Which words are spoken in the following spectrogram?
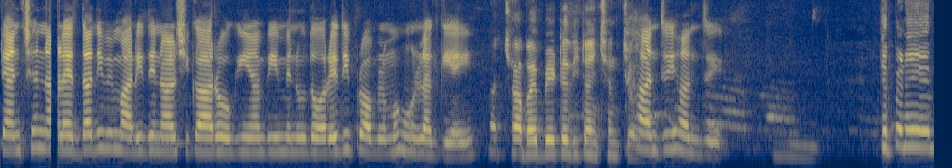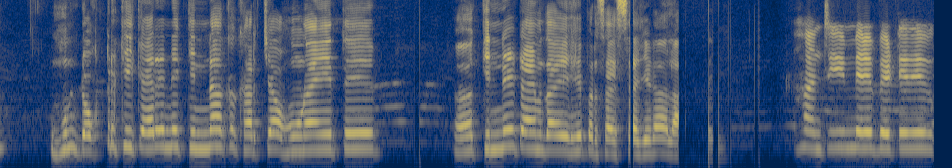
ਟੈਨਸ਼ਨ ਨਾਲ ਇਦਾਂ ਦੀ ਬਿਮਾਰੀ ਦੇ ਨਾਲ ਸ਼ਿਕਾਰ ਹੋ ਗਈਆਂ ਵੀ ਮੈਨੂੰ ਦੌਰੇ ਦੀ ਪ੍ਰੋਬਲਮ ਹੋਣ ਲੱਗ ਗਈ ਹੈ ਜੀ। ਅੱਛਾ ਬਈ ਬੇਟੇ ਦੀ ਟੈਨਸ਼ਨ ਚ। ਹਾਂਜੀ ਹਾਂਜੀ। ਤੇ ਭੈਣੇ ਹੁਣ ਡਾਕਟਰ ਕੀ ਕਹਿ ਰਹੇ ਨੇ? ਕਿੰਨਾ ਕੁ ਖਰਚਾ ਹੋਣਾ ਹੈ ਤੇ ਅਹ, ਕਿੰਨੇ ਟਾਈਮ ਦਾ ਇਹ ਪ੍ਰੋਸੈਸ ਹੈ ਜਿਹੜਾ ਇਲਾਜ? ਹਾਂਜੀ ਮੇਰੇ ਬੇਟੇ ਦੇ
